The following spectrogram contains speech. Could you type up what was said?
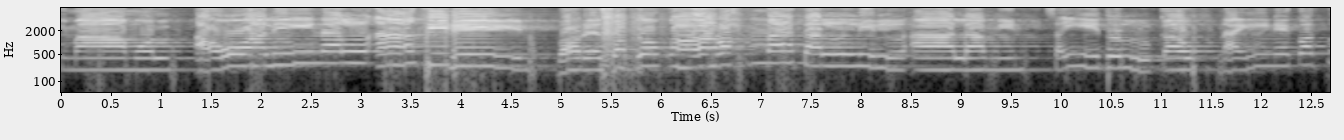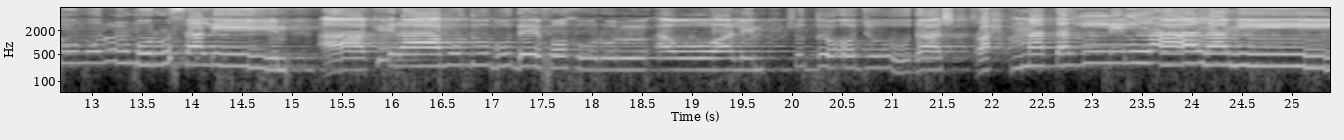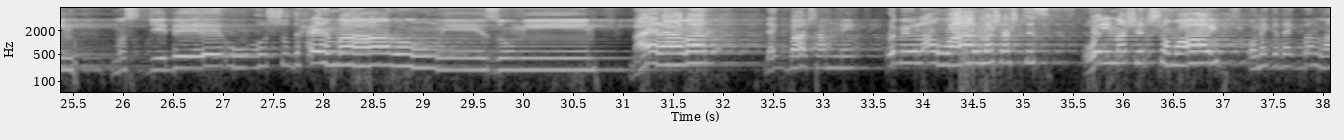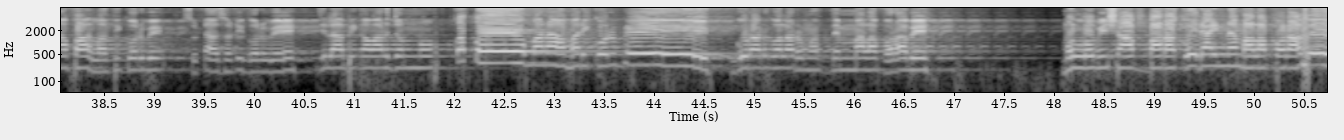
ইমামুল আউয়ালিনাল আখিরিন বরে সদকা রহমাতাল লিল আলামিন। সাইয়্যিদুল কাউনাইনে কতুমুল মুরসালিন। আখিরা মুদবুদে ফখরুল আউয়ালিন। শুদ্ধ অজুদাস রহমাতাল লিল আলামিন। মসজিদে ওষুধ হেমারোয়ে জমিন। বাইরে আমার দেখবা সামনে রবিউল আউয়াল মাস আসতেছে। ওই মাসের সময় অনেকে দেখবা লাফালাফি করবে, ছুটাছুটি করবে, জিলাপি খাওয়ার জন্য কত মারামারি করবে, গোড়ার গলার মধ্যে মালা পরাবে। মল্লবী সাপ বাড়া কইরাই না মালা পরাবে।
